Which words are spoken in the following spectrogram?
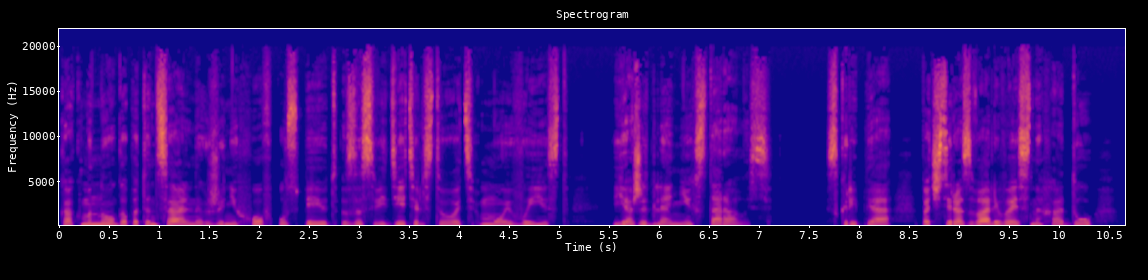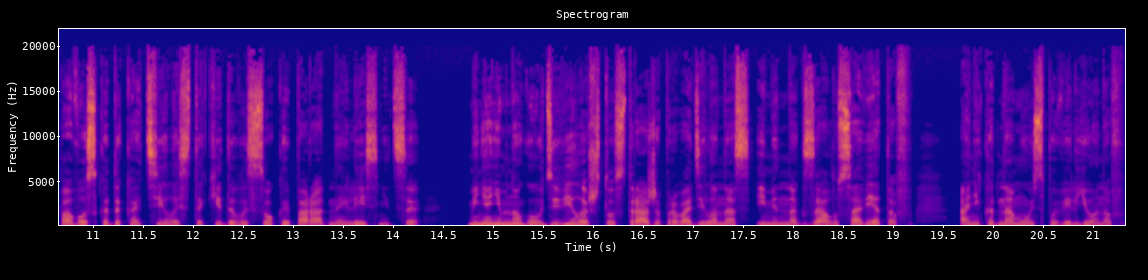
как много потенциальных женихов успеют засвидетельствовать мой выезд. Я же для них старалась. Скрипя, почти разваливаясь на ходу, повозка докатилась таки до высокой парадной лестницы. Меня немного удивило, что стража проводила нас именно к залу советов, а не к одному из павильонов,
